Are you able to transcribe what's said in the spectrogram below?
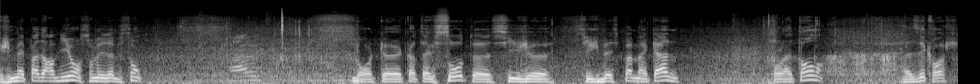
je mets pas d'ardillon sur mes hameçons. Donc euh, quand elles sautent, euh, si je si baisse pas ma canne pour l'attendre, elles se décrochent.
